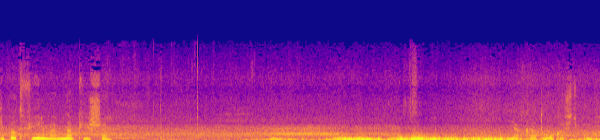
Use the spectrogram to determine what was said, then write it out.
I pod filmem napiszę. Jaka długość była.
